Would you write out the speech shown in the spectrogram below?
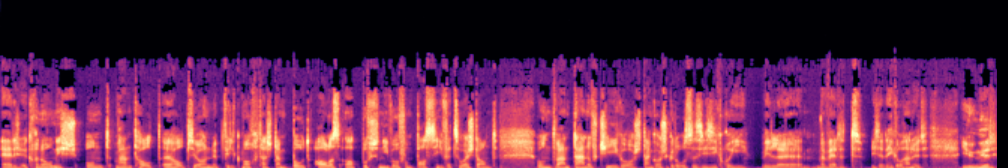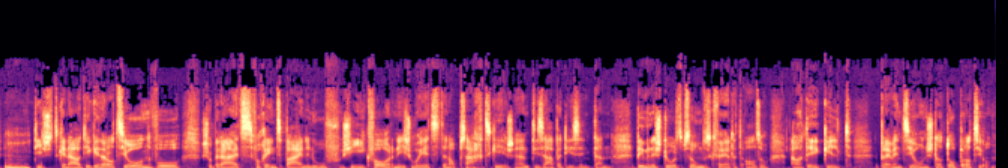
er ist ökonomisch. Und wenn du halt ein halbes Jahr nicht viel gemacht hast, dann baut alles ab aufs Niveau vom passiven Zustand. Und wenn du dann auf die Ski gehst, dann gehst du ein grosses Risiko ein. Weil äh, wir werden in der Regel auch nicht jünger. Mhm. Die ist genau die Generation, die schon bereits von Kindsbeinen auf Ski gefahren ist, die jetzt dann ab 60 ist. Und die selber, die sind dann bei einem Sturz besonders gefährdet. Also auch dort gilt Prävention statt Operation.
